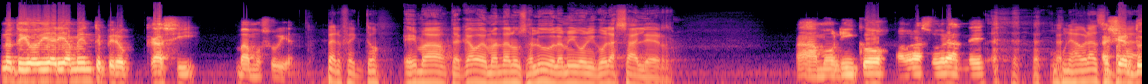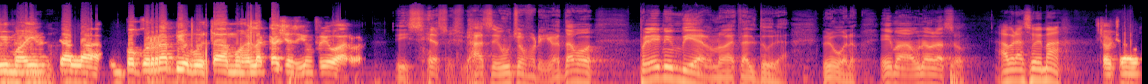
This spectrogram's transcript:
no te digo diariamente, pero casi vamos subiendo. Perfecto. Emma, te acabo de mandar un saludo el amigo Nicolás Saller. Vamos, Nico, abrazo grande. un abrazo. Ayer tuvimos ahí una charla un poco rápido porque estábamos en la calle, hacía un frío bárbaro. Y se hace, hace mucho frío, estamos pleno invierno a esta altura. Pero bueno, Emma, un abrazo. Abrazo, Emma. Chao, chao.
